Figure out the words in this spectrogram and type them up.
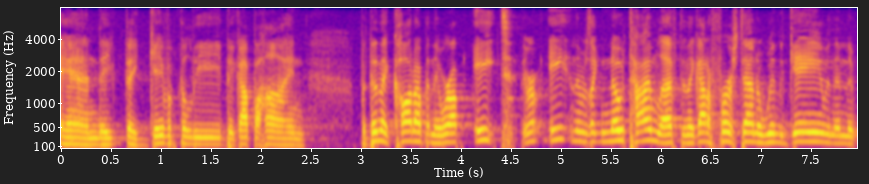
And they, they gave up the lead, they got behind. But then they caught up and they were up eight. They were up eight and there was like no time left and they got a first down to win the game. And then the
